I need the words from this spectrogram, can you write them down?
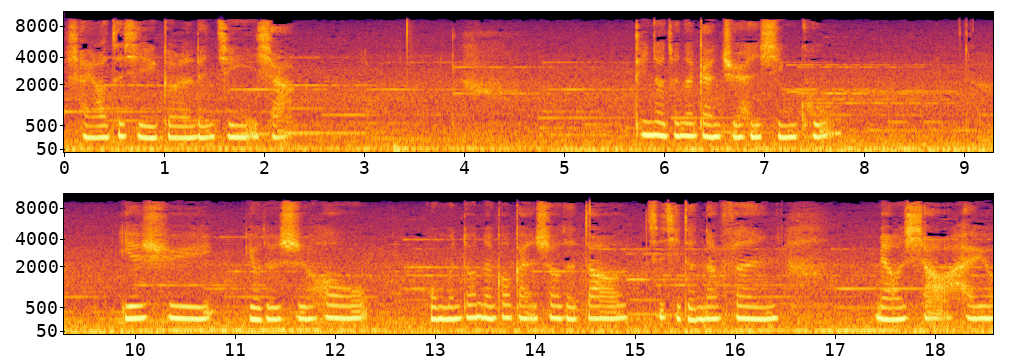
想要自己一个人冷静一下。听着，真的感觉很辛苦。也许有的时候，我们都能够感受得到自己的那份渺小，还有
